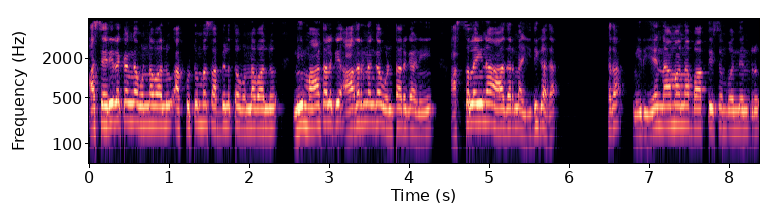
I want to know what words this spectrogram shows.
ఆ శరీరకంగా ఉన్నవాళ్ళు ఆ కుటుంబ సభ్యులతో ఉన్నవాళ్ళు నీ మాటలకి ఆదరణంగా ఉంటారు కానీ అసలైన ఆదరణ ఇది కదా? కదా? మీరు ఏ నామాన్న బాప్తీసం పొందినరు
